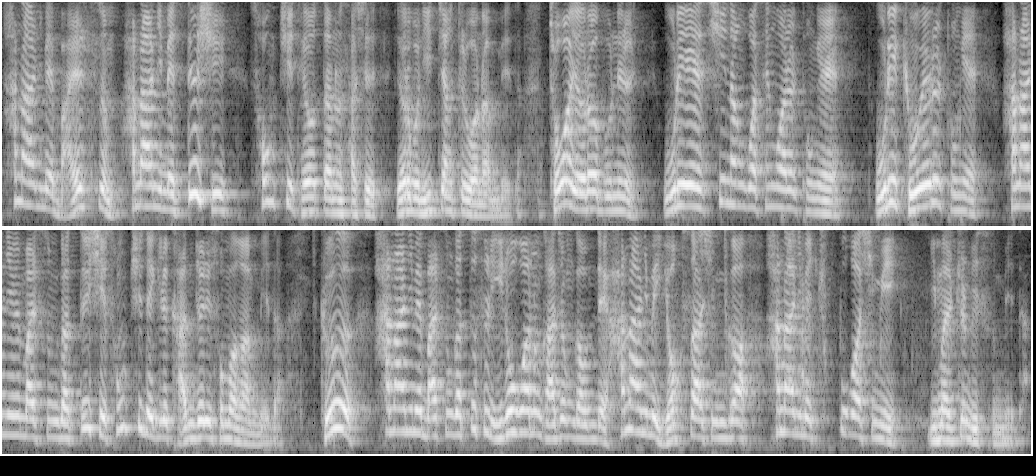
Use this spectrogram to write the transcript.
하나님의 말씀, 하나님의 뜻이 성취되었다는 사실 여러분 잊지 않길 원합니다. 저와 여러분을 우리의 신앙과 생활을 통해 우리 교회를 통해 하나님의 말씀과 뜻이 성취되길 간절히 소망합니다. 그 하나님의 말씀과 뜻을 이루어가는 과정 가운데 하나님의 역사심과 하나님의 축복하심이 임할 줄 믿습니다.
